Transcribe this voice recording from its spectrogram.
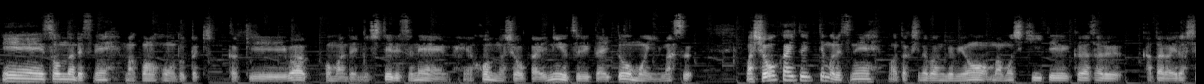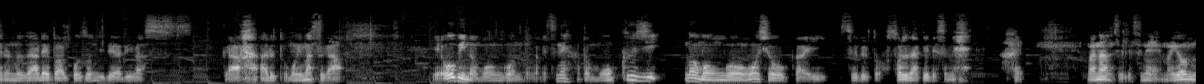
えー、そんなですね、まあ、この本を取ったきっかけはここまでにしてですね、本の紹介に移りたいと思います。まあ、紹介といってもですね、私の番組を、まあ、もし聞いてくださる方がいらっしゃるのであればご存知でありますが、あると思いますが、帯の文言とかですね、あと目次の文言を紹介すると、それだけですね。はい。まあ、なんせですね、まあ読ん、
